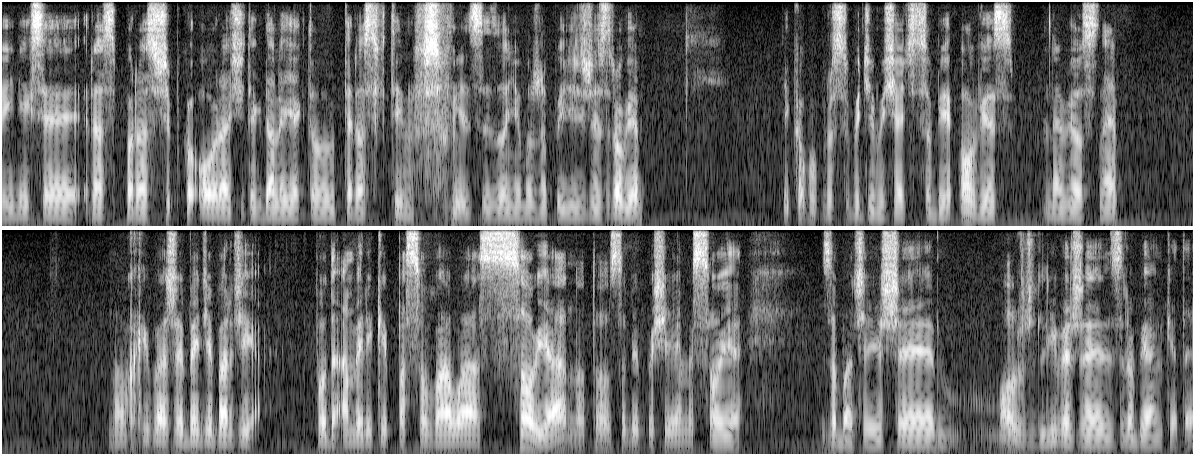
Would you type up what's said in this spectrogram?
i nie chcę raz po raz szybko orać i tak dalej, jak to teraz w tym w sumie sezonie można powiedzieć, że zrobię. Tylko po prostu będziemy siać sobie owies na wiosnę. No chyba, że będzie bardziej pod Amerykę pasowała soja, no to sobie posiejemy soję. Zobaczę, jeszcze możliwe, że zrobię ankietę.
